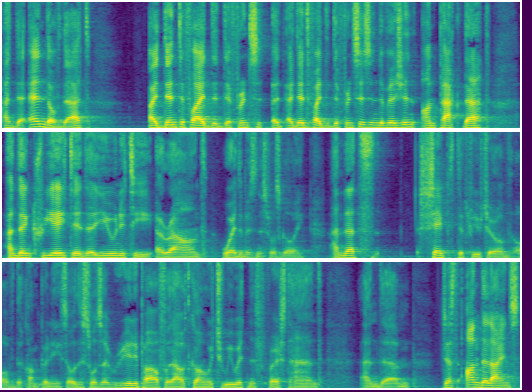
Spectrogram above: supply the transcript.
at the end of that identified the difference, uh, identified the differences in the vision, unpacked that, and then created a unity around where the business was going. And that's shaped the future of, of the company. So this was a really powerful outcome, which we witnessed firsthand, and um, just underlines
